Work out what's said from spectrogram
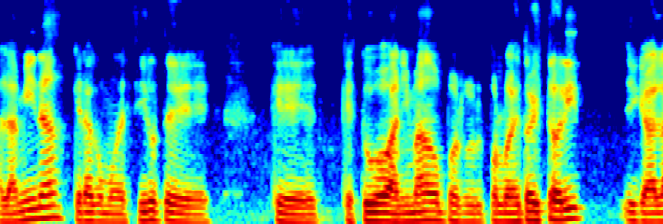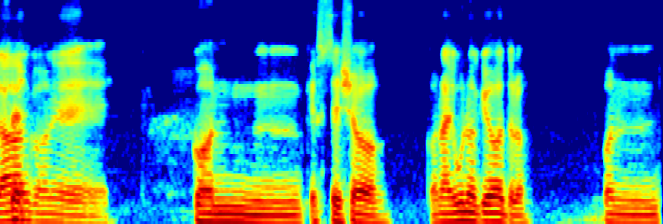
a la mina, que era como decirte que, que estuvo animado por, por lo de Toy Story y que hablaban Sí. con, eh, con, qué sé yo, con alguno que otro. Con,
